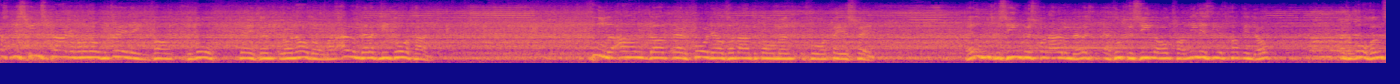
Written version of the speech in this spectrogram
was misschien sprake van een overtreding van de Wolf tegen Ronaldo. Maar Uilenberg liet doorgaan voelde aan dat er voordeel zat aan te komen voor PSV. Heel goed gezien dus van Uilenberg en goed gezien ook van Niels die het gat indook. En vervolgens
